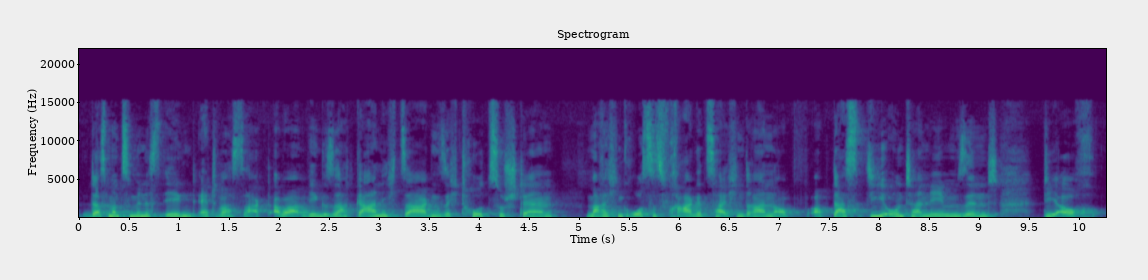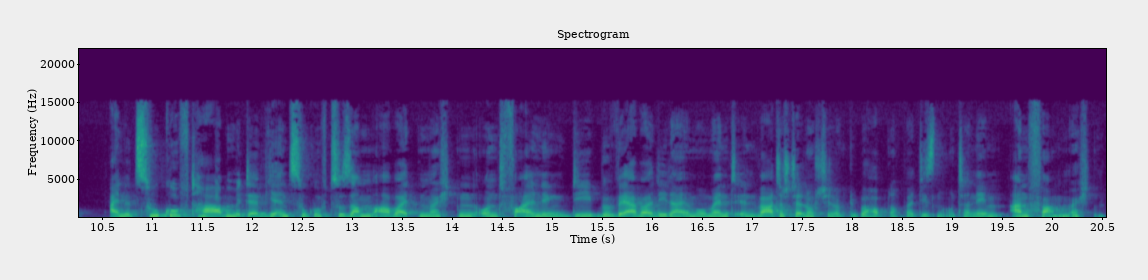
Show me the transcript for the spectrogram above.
dass man zumindest irgendetwas sagt. Aber wie gesagt, gar nicht sagen, sich totzustellen, mache ich ein großes Fragezeichen dran, ob, ob das die Unternehmen sind, die auch eine Zukunft haben, mit der wir in Zukunft zusammenarbeiten möchten und vor allen Dingen die Bewerber, die da im Moment in Wartestellung stehen, ob die überhaupt noch bei diesen Unternehmen anfangen möchten.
